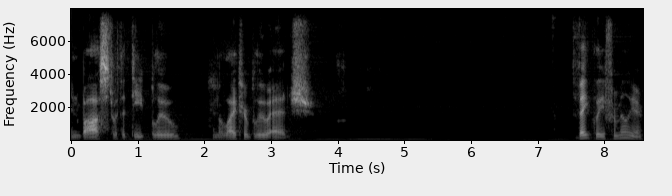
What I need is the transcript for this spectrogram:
embossed with a deep blue and a lighter blue edge. Vaguely familiar.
